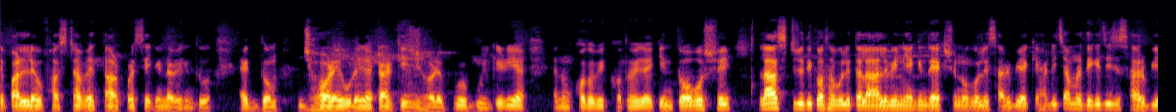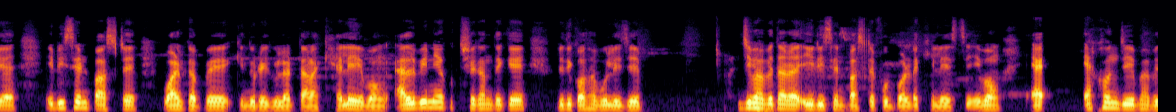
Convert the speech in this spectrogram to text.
রাখতে পারলেও ফার্স্ট হাফে তারপরে সেকেন্ড হাফে কিন্তু একদম ঝড়ে উড়ে যায় টার্কিশ ঝড়ে পুরো বুলগেরিয়া একদম ক্ষতবিক্ষত হয়ে যায়। কিন্তু অবশ্যই লাস্ট যদি কথা বলি, তাহলে আলবেনিয়া কিন্তু এক শূন্য গোলে সার্বিয়াকে হারিয়েছে। আমরা দেখেছি যে সার্বিয়া এই রিসেন্ট পাস্টে ওয়ার্ল্ড কাপে কিন্তু রেগুলার তারা খেলে এবং অ্যালবেনিয়া সেখান থেকে যদি কথা বলি যে, যেভাবে তারা এই রিসেন্ট পাস্টে ফুটবলটা খেলে এসছে এবং এখন যেভাবে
